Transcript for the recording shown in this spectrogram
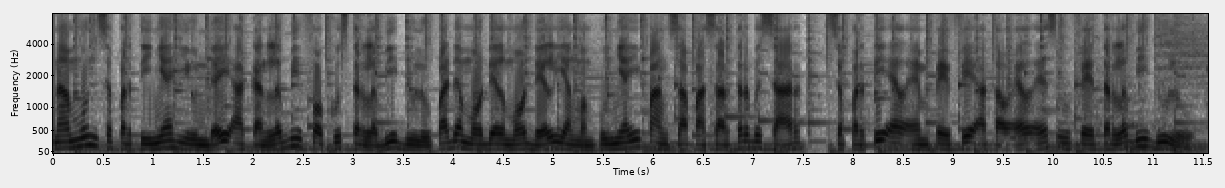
Namun sepertinya Hyundai akan lebih fokus terlebih dulu pada model-model yang mempunyai pangsa pasar terbesar, seperti LMPV atau LSUV terlebih dulu.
